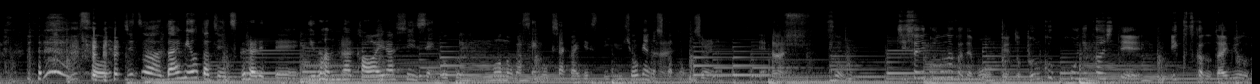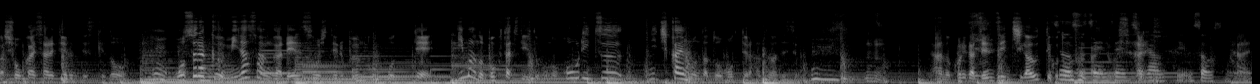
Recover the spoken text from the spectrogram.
そう。実は大名たちに作られて歪んだ可愛らしい戦国ものが戦国社会ですっていう表現の仕方面白いなと思ってて。はい、そう実際にこの中でも、えっと文国法に関していくつかの大名が紹介されてるんですけどうん。おそらく皆さんが連想している文国法って今の僕たちでいうとこの法律に近いもんだと思ってるはずなんですよ、うん。うん、あのこれが全然違うってことが分かって全然違ますうっていう、そうそう、はい。っ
